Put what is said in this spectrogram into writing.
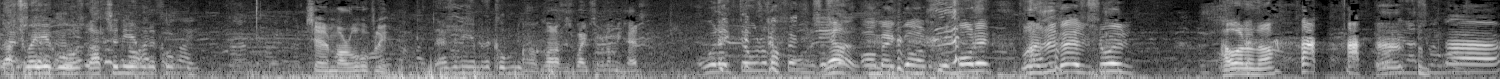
That's where you go. That's the name of the company. See you tomorrow, hopefully. There's the name of the company. Oh, God, I've just wiped something on my head. We're like doing other things as Yeah. well. Oh my god, good morning. What is it? That is showing. How I don't know. Ah,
